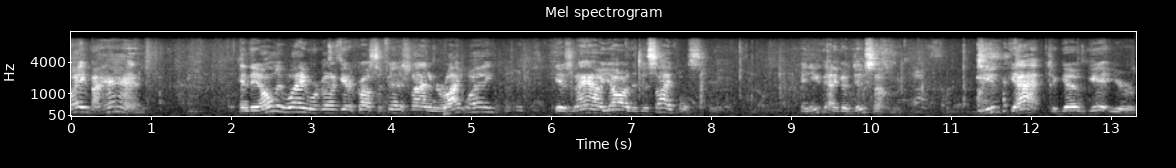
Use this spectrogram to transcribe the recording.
way behind. And the only way we're going to get across the finish line in the right way is now y'all are the disciples. And you got to go do something. You've got to go get your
